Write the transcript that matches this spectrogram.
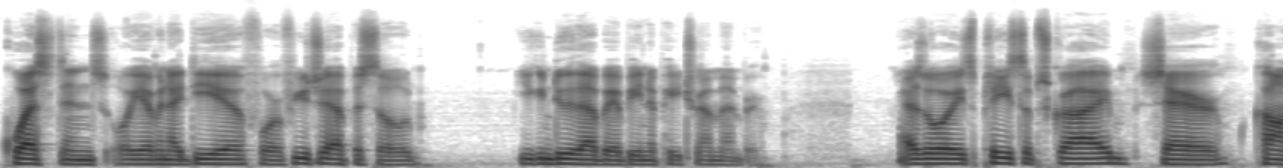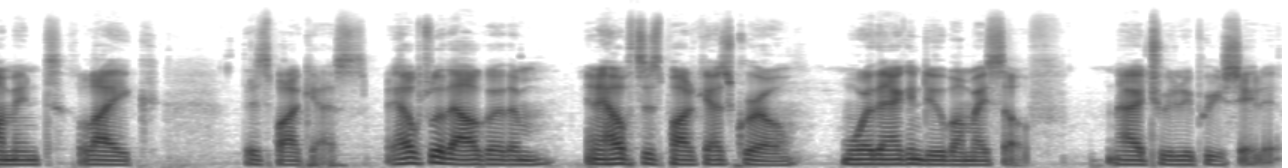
questions, or you have an idea for a future episode, you can do that by being a Patreon member. As always, please subscribe, share, comment, like this podcast. It helps with the algorithm and it helps this podcast grow more than I can do by myself. And I truly appreciate it.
